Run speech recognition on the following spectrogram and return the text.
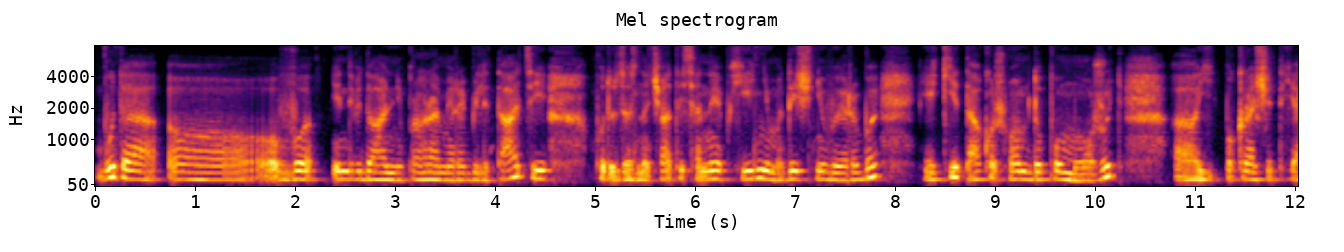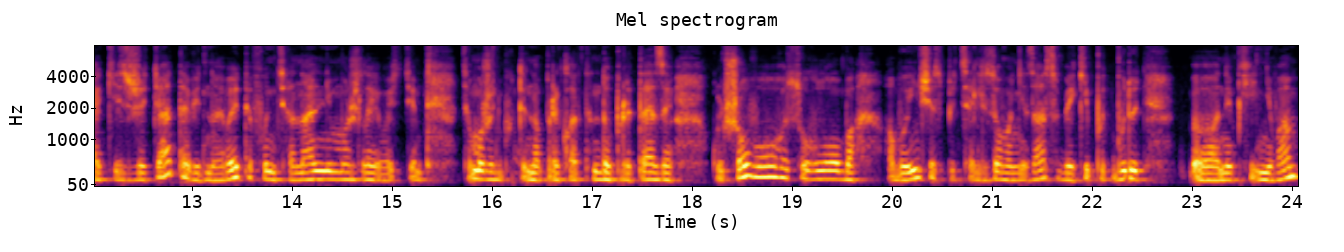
Буде е, в індивідуальній програмі реабілітації будуть зазначатися необхідні медичні вироби, які також вам допоможуть е, покращити якість життя та відновити функціональні можливості. Це можуть бути, наприклад, ендопротези кульшового суглоба або інші спеціалізовані засоби, які будуть необхідні вам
